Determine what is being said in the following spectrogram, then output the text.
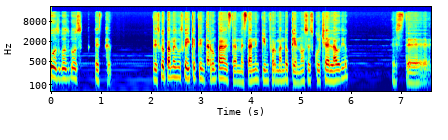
Gus, Gus, Gus, este, discúlpame Gus que te interrumpa, este, me están aquí informando que no se escucha el audio. Este,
